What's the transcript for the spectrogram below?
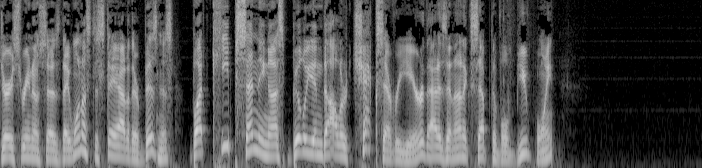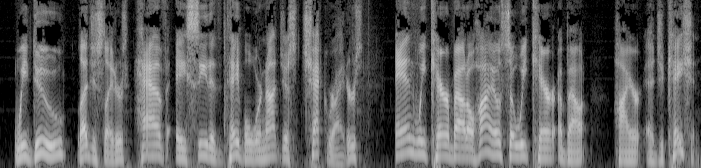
Jerry Cirino says they want us to stay out of their business, but keep sending us billion dollar checks every year. That is an unacceptable viewpoint. We do, legislators, have a seat at the table. We're not just check writers, and we care about Ohio, so we care about higher education.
